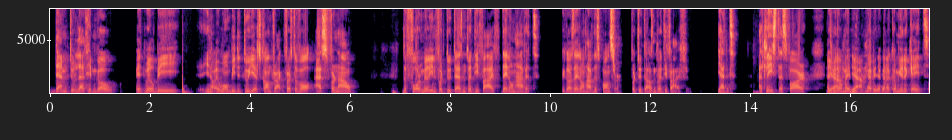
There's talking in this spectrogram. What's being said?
them to let him go. It will be you know, it won't be the two years contract. First of all, as for now, the four million for 2025, they don't have it because they don't have the sponsor for 2025 yet. At least as far as yeah, we know, maybe yeah. maybe they're going to communicate,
